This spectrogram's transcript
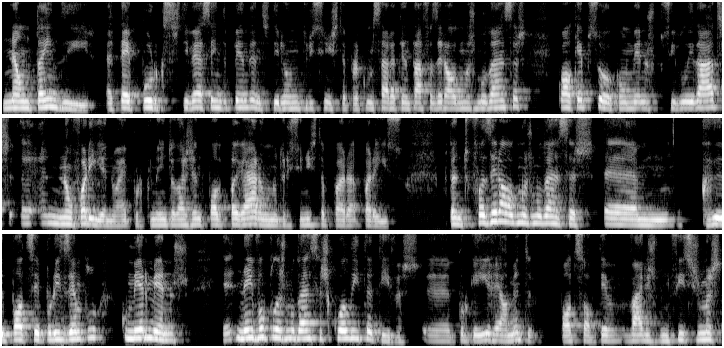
não tem de ir. Até porque se estivessem dependentes de ir a um nutricionista para começar a tentar fazer algumas mudanças, qualquer pessoa com menos possibilidades eh, não faria, não é? Porque nem toda a gente pode pagar a um nutricionista para, para isso. Portanto, fazer algumas mudanças, um, ehm, que pode ser, por exemplo, comer menos. Eh, nem vou pelas mudanças qualitativas, eh, porque aí realmente pode-se obter vários benefícios, mas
